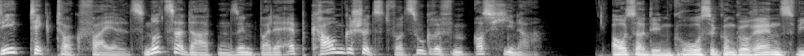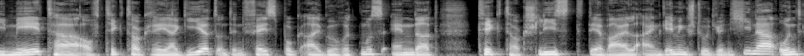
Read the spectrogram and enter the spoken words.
Die TikTok-Files, Nutzerdaten sind bei der App kaum geschützt vor Zugriffen aus China. Außerdem große Konkurrenz wie Meta auf TikTok reagiert und den Facebook-Algorithmus ändert. TikTok schließt derweil ein Gaming-Studio in China und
